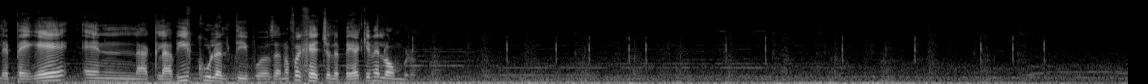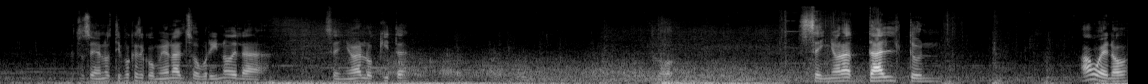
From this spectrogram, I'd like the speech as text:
Le pegué en la clavícula al tipo. O sea, no fue hecho, le pegué aquí en el hombro. Estos serían los tipos que se comieron al sobrino de la señora loquita. Señora Dalton. Ah, bueno.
